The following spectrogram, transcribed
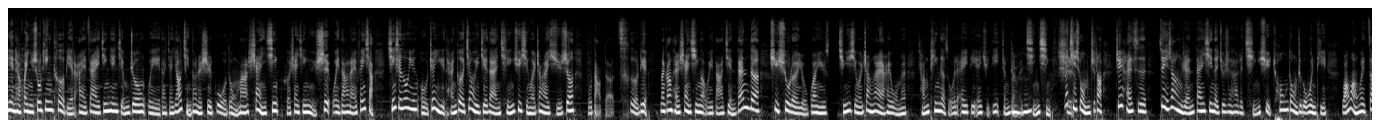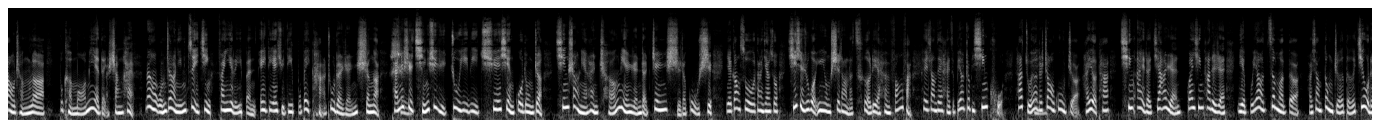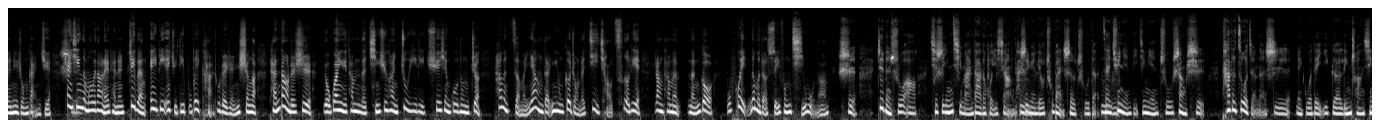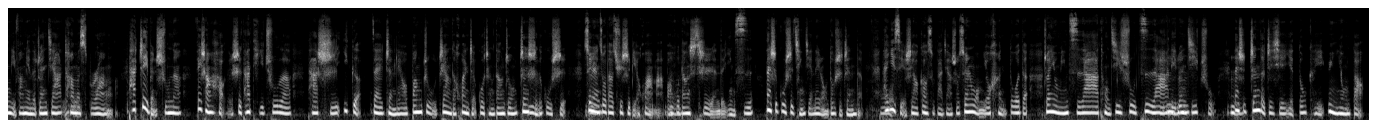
电台欢迎收听《特别的爱》。在今天节目中，为大家邀请到的是过动妈善心和善心女士，为大家来分享晴时多云偶阵雨谈个教育阶段情绪行为障碍学生辅导的策略。那刚才善心啊，为大家简单的叙述了有关于情绪行为障碍，还有我们常听的所谓的 ADHD 整整的情形。是那其实我们知道，这些孩子最让人担心的就是他的情绪冲动这个问题，往往会造成了不可磨灭的伤害。那我们知道，您最近翻译了一本《ADHD 不被卡住的人生》啊，谈的是情绪与注意力缺陷过动症青少年和成年人的真实的故事，也告诉大家说，其实如果运用适当的策略和方法，可以让这些孩子不要这么辛苦。他主要的照顾者，还有他亲爱的家人、关心他的人，也不要这么的好像动辄得救的那种感觉。善心怎么为大家来谈谈这本 ADHD 不被卡住的人生啊，谈到的是有关于他们的情绪和注意力缺陷过动症，他们怎么样的运用各种的技巧策略，让他们能够不会那么的随风起舞呢？是这本书啊，其实引起蛮大的回响。它是源流出版社出的，在去年底、今年初上市。它的作者呢是美国的一个临床心理方面的专家 Thomas Brown。他这本书呢非常好的是，他提出了他十一个在诊疗帮助这样的患者过程当中真实的故事。虽然做到去识别化嘛，保护当事人的隐私。但是故事情节内容都是真的，他意思也是要告诉大家说，虽然我们有很多的专有名词啊、统计数字啊、理论基础，但是真的这些也都可以运用到。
